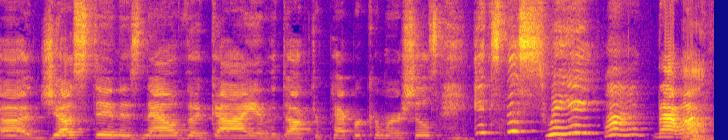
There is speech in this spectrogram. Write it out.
uh, Justin is now the guy in the Dr Pepper commercials? It's the sweet? That one?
